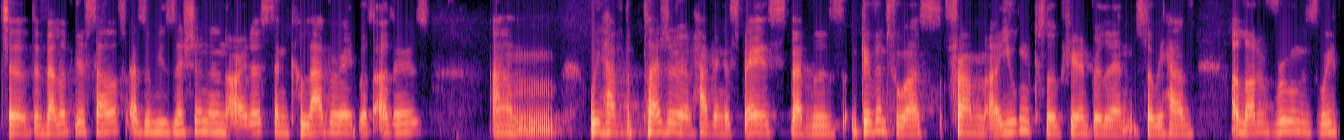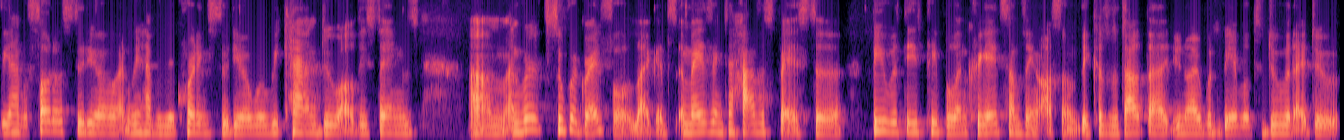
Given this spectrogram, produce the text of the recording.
to develop yourself as a musician and an artist and collaborate with others. Um, we have the pleasure of having a space that was given to us from a Jugendclub here in Berlin. So we have a lot of rooms. We, we have a photo studio and we have a recording studio where we can do all these things. Um, and we're super grateful. Like, it's amazing to have a space to be with these people and create something awesome because without that, you know, I wouldn't be able to do what I do.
